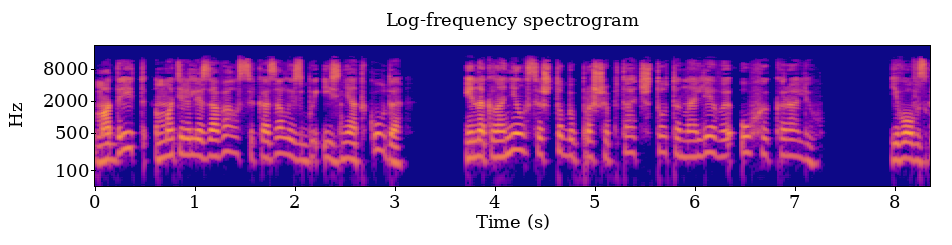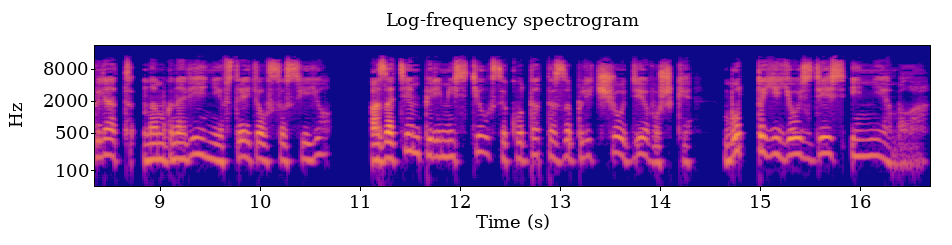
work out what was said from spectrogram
Мадрид материализовался, казалось бы, из ниоткуда и наклонился, чтобы прошептать что-то на левое ухо королю. Его взгляд на мгновение встретился с ее, а затем переместился куда-то за плечо девушки, будто ее здесь и не было.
